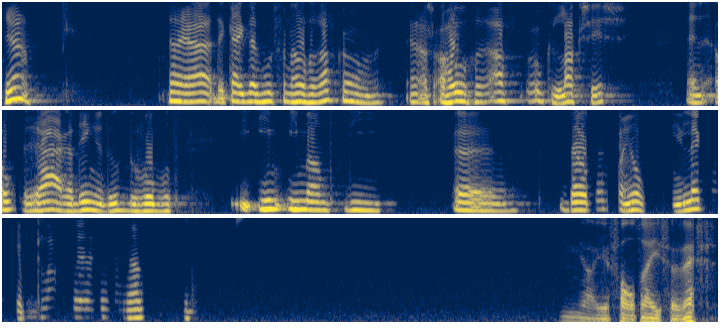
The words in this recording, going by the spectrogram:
Ja. Nou ja, kijk, dat moet van hoger af komen. En als hoger af ook laks is en ook rare dingen doet, bijvoorbeeld iemand die eh, belt van, joh, niet lekker, heb klachten, dat. Ja, je valt even weg.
